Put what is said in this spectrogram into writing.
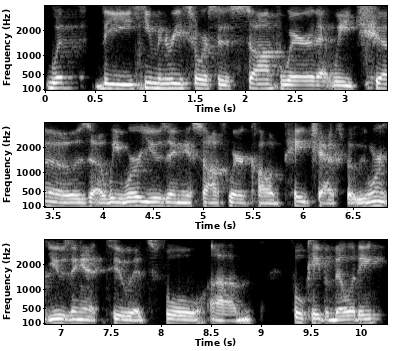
with the human resources software that we chose, uh, we were using a software called Paychex, but we weren't using it to its full um, full capability.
